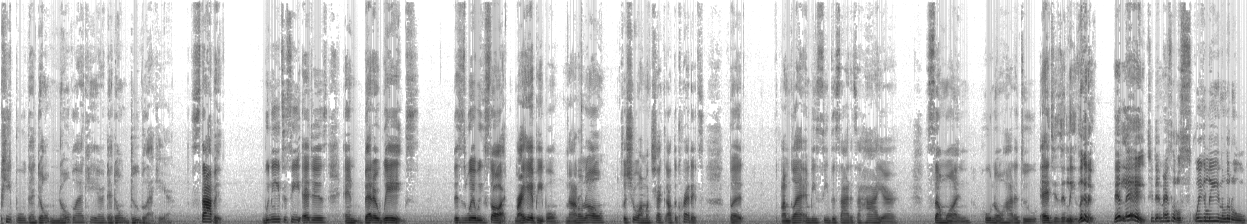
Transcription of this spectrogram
people that don't know black hair, that don't do black hair. Stop it. We need to see edges and better wigs. This is where we start. Right here, people. Now, I don't know for sure. I'm going to check out the credits. But I'm glad NBC decided to hire someone who know how to do edges at least. Look at it. They're laid. She did nice little squiggly and a little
